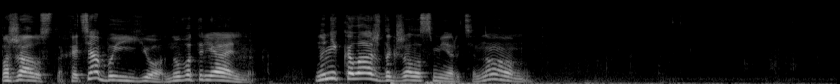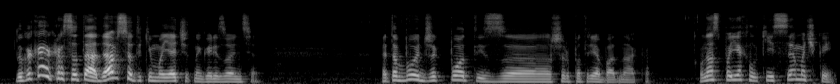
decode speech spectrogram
Пожалуйста, хотя бы ее. Ну вот реально. Ну не коллаж, так Жало Смерти, но... Ну какая красота, да, все-таки маячит на горизонте? Это будет джекпот из э, ширпотреба, однако. У нас поехал кейс с эмочкой.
